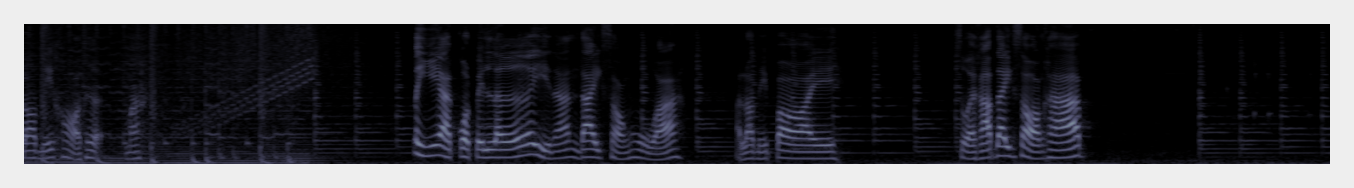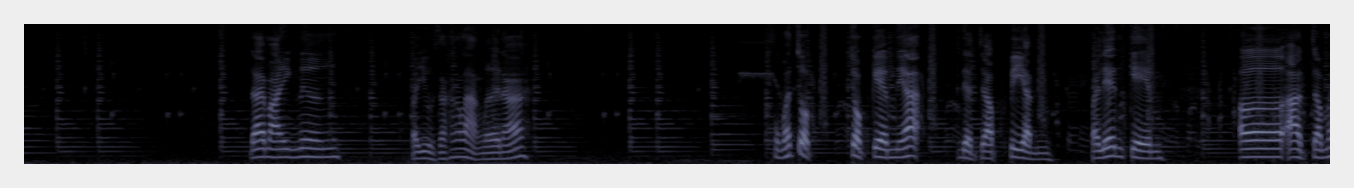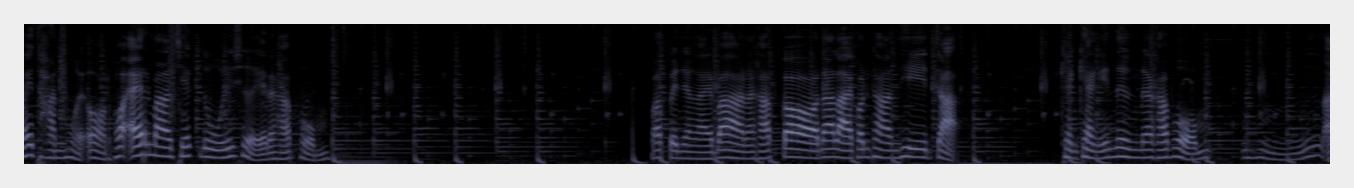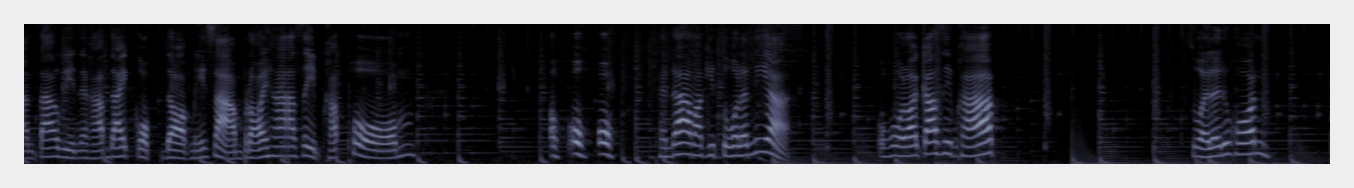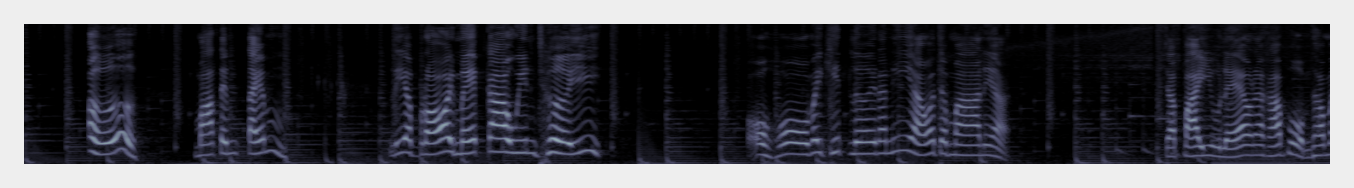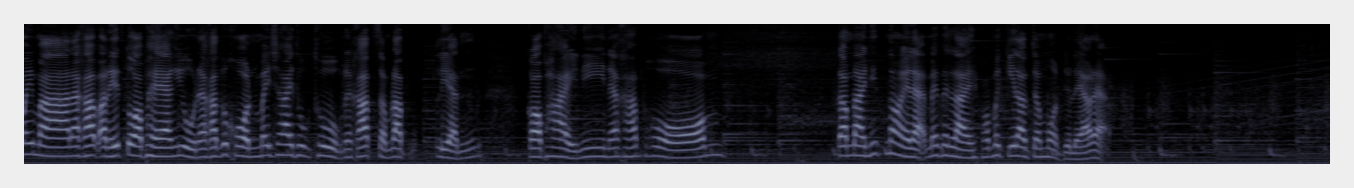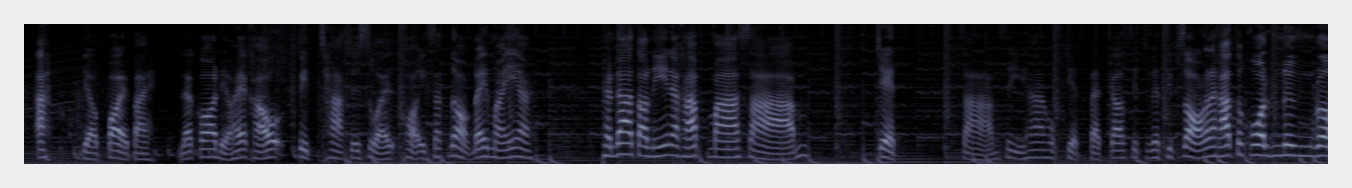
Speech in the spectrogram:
รอบนี้ขอเถอะ มานี่อะกดไปเลยนั่นได้อีกสองหัวอรอบนี้ปล่อย สวยครับได้อีกสองครับ ได้มาอีกหนึ่งไปอยู่ซะข้างหลังเลยนะ ผมว่าจบจบเกมเนี้ย เดี๋ยวจะเปลี่ยนไปเล่นเกม เอออาจจะไม่ทันหวยออกเพราะแอดมาเช็คดูเฉยๆนะครับผมว่าเป็นยังไงบ้างนะครับ ก็หน้าลายค่อนข้างที่จะแข็งๆนิดนึงนะครับผมอันต้าวินนะครับ ได้กบดอกนี้ 350 ครับผม โอ้โอ้โอ้แพนด้ามากี่ตัวแล้วเนี่ย โอ้โหร้อยเก้าสิบครับ สวยเลยทุกคน เออ มาเต็มเต็มๆเรียบร้อยเมกกาวินเฉย โอ้โห ไม่คิดเลยนะเนี่ยว่าจะมาเนี่ย จะไปอยู่แล้วนะครับ ผมถ้าไม่มานะครับ อันนี้ตัวแพงอยู่นะครับ ทุกคนไม่ใช่ถูกๆนะครับสำหรับเหรียญกอไผ่นี่นะครับ ผมกำไรนิดหน่อยแหละไม่เป็นไร เพราะเมื่อกี้เราจะหมดอยู่แล้วแหละ อะ เดี๋ยวปล่อยไป แล้วก็เดี๋ยวให้เขาปิดฉากสวยๆ ขออีกสักดอกได้ไหมอะแพนด้าตอนนี้นะครับมา 3 7 3 4 5 6 7 8 9 10 11 12 นะครับ ทุกคน 1 โหล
